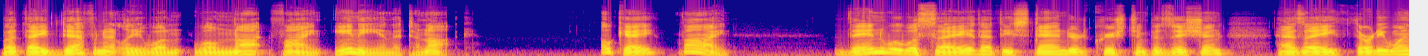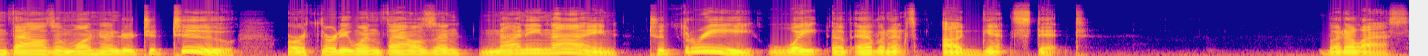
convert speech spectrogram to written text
but they definitely will, will not find any in the Tanakh. Okay, fine. Then we will say that the standard Christian position has a 31,100 to 2 or 31,099 to 3 weight of evidence against it. But alas,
